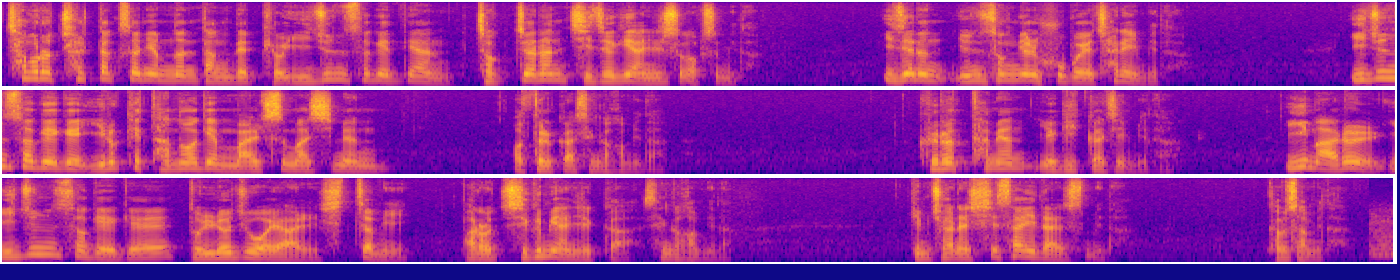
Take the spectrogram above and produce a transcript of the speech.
참으로 철딱선이 없는 당대표 이준석에 대한 적절한 지적이 아닐 수가 없습니다. 이제는 윤석열 후보의 차례입니다. 이준석에게 이렇게 단호하게 말씀하시면 어떨까 생각합니다. 그렇다면 여기까지입니다. 이 말을 이준석에게 돌려주어야 할 시점이 바로 지금이 아닐까 생각합니다. 김치환의 시사이다였습니다. 감사합니다.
